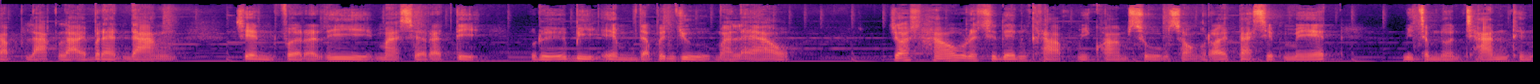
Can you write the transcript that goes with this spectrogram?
กับหลากหลายแบรนด์ดัง เช่น Ferrari Maserati หรือ BMW มาแล้ว George House Residence Club มีความสูง 280 เมตร มีจำนวนชั้นถึง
